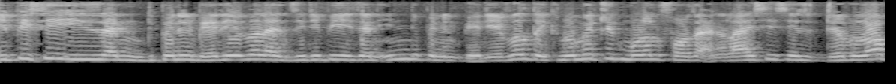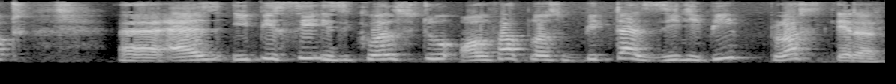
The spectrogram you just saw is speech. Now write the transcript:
EPC is an independent variable and GDP is an independent variable. The econometric model for the analysis is developed Uh, as EPC is equals to alpha plus beta GDP plus error.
